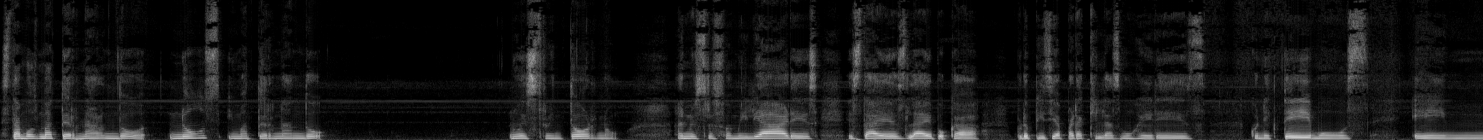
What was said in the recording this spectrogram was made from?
Estamos maternándonos y maternando nuestro entorno, a nuestros familiares. Esta es la época propicia para que las mujeres conectemos, en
